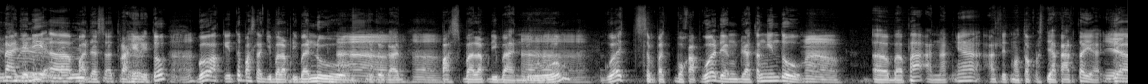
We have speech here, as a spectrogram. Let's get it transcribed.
nah, jadi eh, pada saat terakhir itu gue waktu itu pas lagi balap di Bandung Ah, gitu kan. ah. Pas balap di Bandung, Ah. gue sempet bokap gue ada yang datengin tuh. Eh, bapak anaknya atlet motocross Jakarta ya, Iya. iya.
